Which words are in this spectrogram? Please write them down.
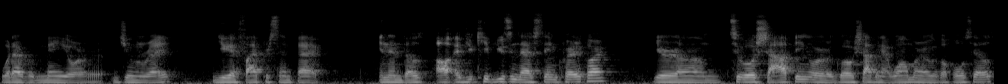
whatever May or June, right, you get five percent back, and then those uh, if you keep using that same credit card, you're um to go shopping or go shopping at Walmart or the wholesales,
